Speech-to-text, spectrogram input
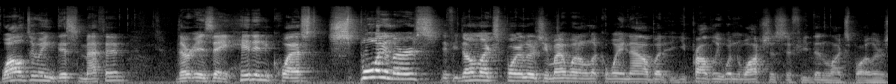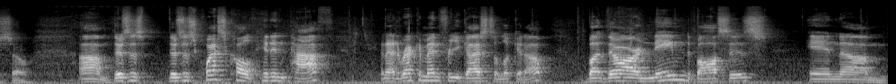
while doing this method there is a hidden quest. Spoilers! If you don't like spoilers, you might want to look away now, but you probably wouldn't watch this if you didn't like spoilers. So, um, there's this there's this quest called Hidden Path, and I'd recommend for you guys to look it up. But there are named bosses in um,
